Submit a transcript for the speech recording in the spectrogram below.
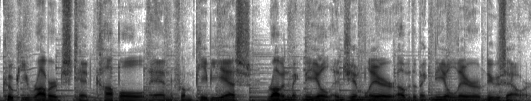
Cokie Roberts, Ted Koppel, and from PBS, Robin MacNeil and Jim Lehrer of the MacNeil Lehrer NewsHour.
